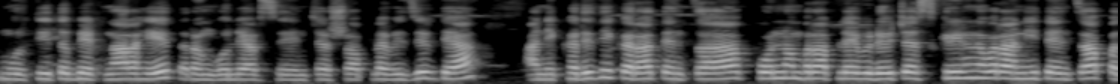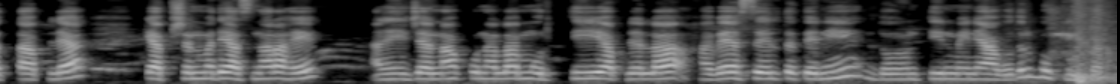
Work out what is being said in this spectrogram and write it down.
मूर्ती इथं भेटणार आहेत. रंगोली आर्ट्स यांच्या शॉपला व्हिजिट द्या. आणि खरेदी करा. त्यांचा फोन नंबर आपल्या व्हिडिओच्या स्क्रीनवर आणि त्यांचा पत्ता आपल्या कॅप्शनमध्ये असणार आहे. आणि ज्यांना कुणाला मूर्ती आपल्याला हव्या असेल तर त्यांनी दोन तीन महिने अगोदर बुकिंग करा.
